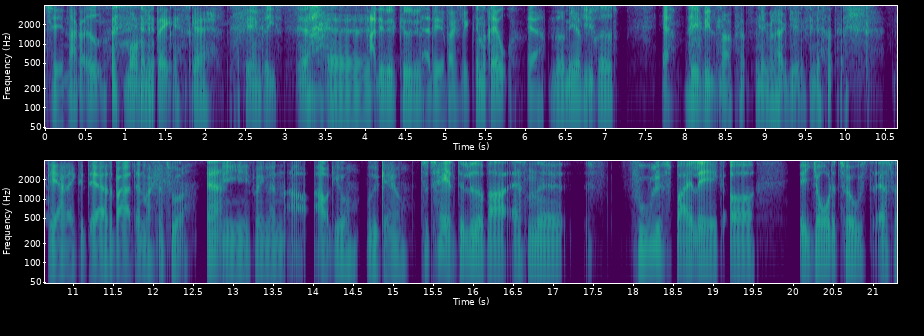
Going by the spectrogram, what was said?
Velkommen til Nak og Ed, hvor vi i dag skal partere en gris. Ja. Øh, Ej, det er lidt kedeligt. ja, det er faktisk ikke. En rev, Ja, noget mere de vildt. fredet. Det er vildt nok, for Nicolai Kirk siger. Det er rigtigt. Det er altså bare Danmarks natur Ja, i, på en eller anden au- audio-udgave. totalt. Det lyder bare af sådan øh, fugle spejlæg og øh, hjortetoast. Altså,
